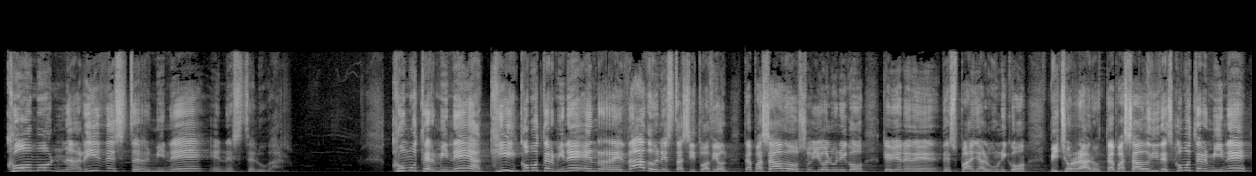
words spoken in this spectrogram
¿cómo narices terminé en este lugar? ¿Cómo terminé aquí? ¿Cómo terminé enredado en esta situación? ¿Te ha pasado? ¿Soy yo el único que viene de, España, el único bicho raro? ¿Te ha pasado? Dices, ¿cómo terminé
